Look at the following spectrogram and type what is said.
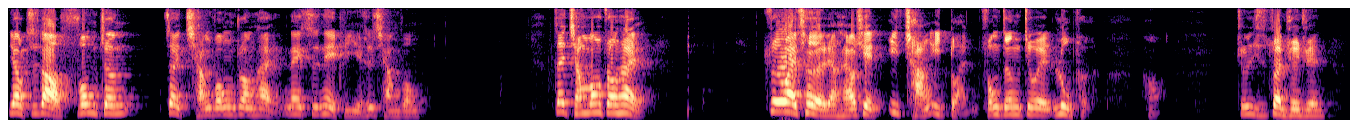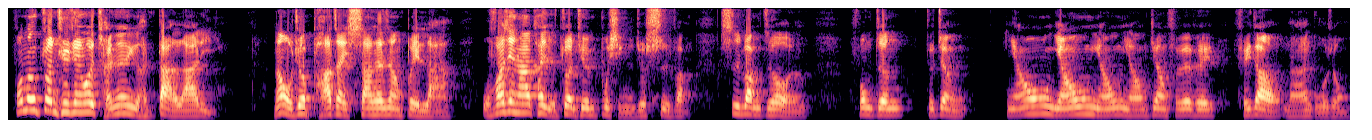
要知道，风筝在强风状态，那次那匹也是强风，在强风状态。最外侧的两条线一长一短，风筝就会 loop，好，就一直转圈圈。风筝转圈圈会产生一个很大的拉力，然后我就趴在沙滩上被拉。我发现它开始转圈不行了，就释放。释放之后呢，风筝就这样摇摇摇摇，这样飞飞飞飞到南安国中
